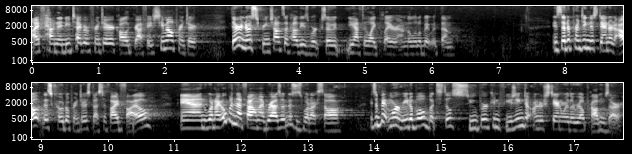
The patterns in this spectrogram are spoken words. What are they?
I found a new type of printer called GraphHTML printer. There are no screenshots of how these work, so you have to like play around a little bit with them. Instead of printing to standard out, this code will print a specified file. And when I opened that file in my browser, this is what I saw. It's a bit more readable, but still super confusing to understand where the real problems are.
